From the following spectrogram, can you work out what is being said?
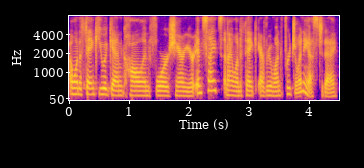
I want to thank you again, Colin, for sharing your insights. And I want to thank everyone for joining us today.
